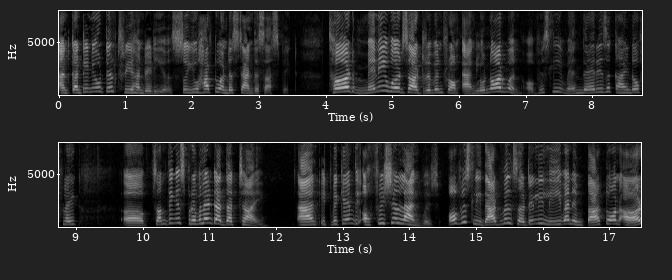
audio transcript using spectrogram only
and continued till 300 years. So, you have to understand this aspect. Third, many words are driven from Anglo-Norman. Obviously, when there is a kind of like uh, something is prevalent at that time and it became the official language. Obviously, that will certainly leave an impact on our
